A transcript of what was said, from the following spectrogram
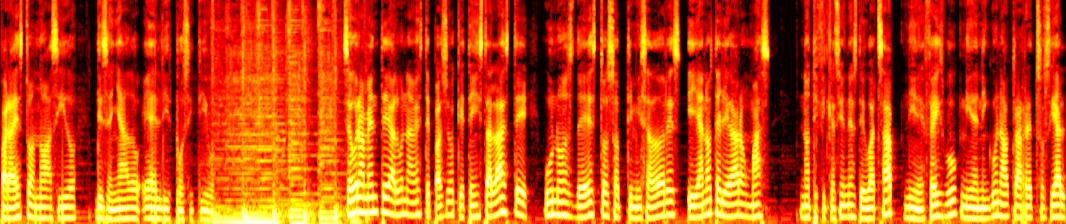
para esto no ha sido diseñado el dispositivo. Seguramente alguna vez te pasó que te instalaste unos de estos optimizadores y ya no te llegaron más notificaciones de WhatsApp, ni de Facebook, ni de ninguna otra red social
